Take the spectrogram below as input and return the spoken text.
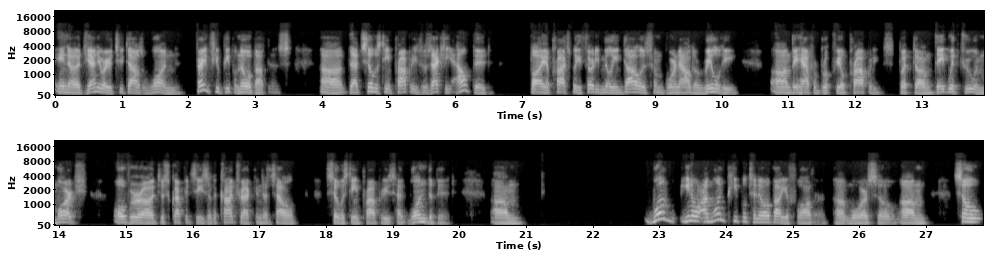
in uh, January of 2001. Very few people know about this. Uh, that Silverstein Properties was actually outbid by approximately $30 million from Vornado Realty on behalf of Brookfield Properties. But um, they withdrew in March over uh, discrepancies in the contract, and that's how Silverstein Properties had won the bid. Um, one, you know, I want people to know about your father uh, more. So, um, so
